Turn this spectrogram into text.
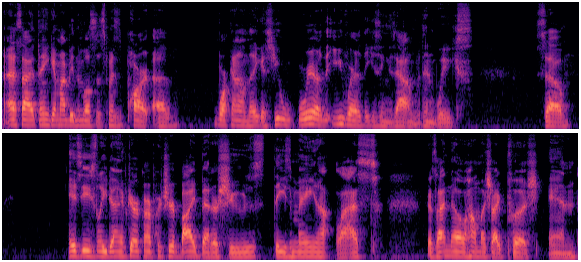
As I think it might be the most expensive part of working on Vegas. You wear the, you wear these things out within weeks. So it's easily done. If you're a carpenter, buy better shoes. These may not last because I know how much I push and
